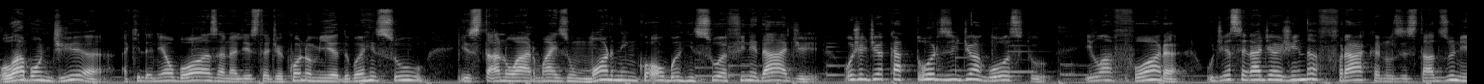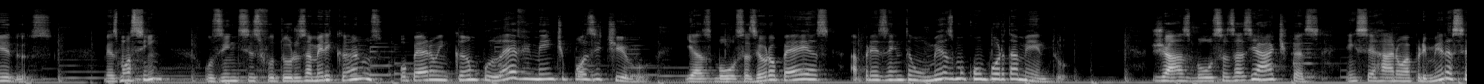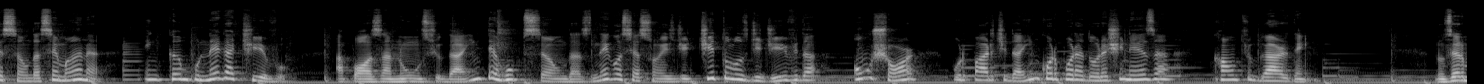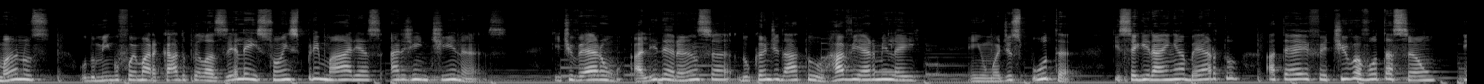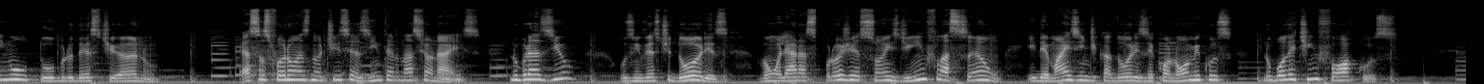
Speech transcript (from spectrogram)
Olá, bom dia! Aqui Daniel Bosa, analista de economia do Banrisul, e está no ar mais um Morning Call Banrisul Afinidade. Hoje é dia 14 de agosto e lá fora o dia será de agenda fraca nos Estados Unidos. Mesmo assim, os índices futuros americanos operam em campo levemente positivo e as bolsas europeias apresentam o mesmo comportamento. Já as bolsas asiáticas encerraram a primeira sessão da semana em campo negativo, após anúncio da interrupção das negociações de títulos de dívida onshore por parte da incorporadora chinesa Country Garden. Nos hermanos, o domingo foi marcado pelas eleições primárias argentinas, que tiveram a liderança do candidato Javier Milei em uma disputa que seguirá em aberto até a efetiva votação em outubro deste ano. Essas foram as notícias internacionais. No Brasil, os investidores vão olhar as projeções de inflação e demais indicadores econômicos no Boletim Focus.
